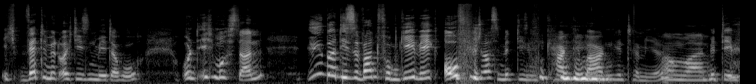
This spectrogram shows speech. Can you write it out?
ich wette mit euch diesen Meter hoch. Und ich muss dann über diese Wand vom Gehweg auf die Straße mit diesem Kackwagen hinter mir. oh Mann. Mit dem,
